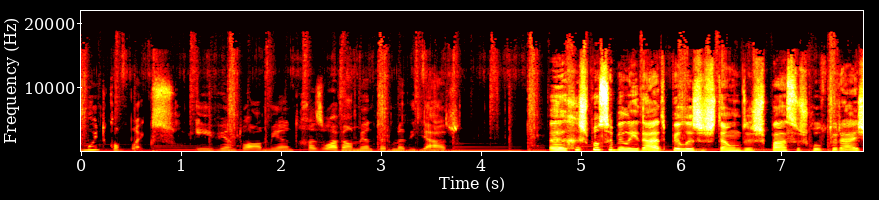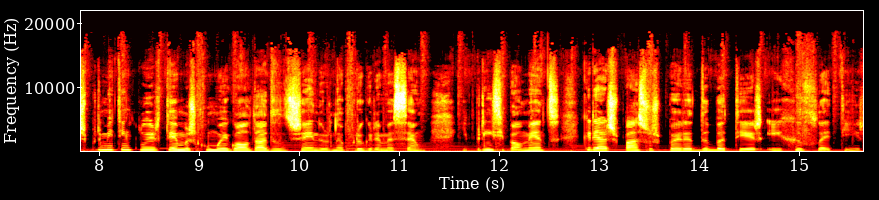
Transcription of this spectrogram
muito complexo e eventualmente razoavelmente armadilhado. A responsabilidade pela gestão de espaços culturais permite incluir temas como a igualdade de género na programação e, principalmente, criar espaços para debater e refletir.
